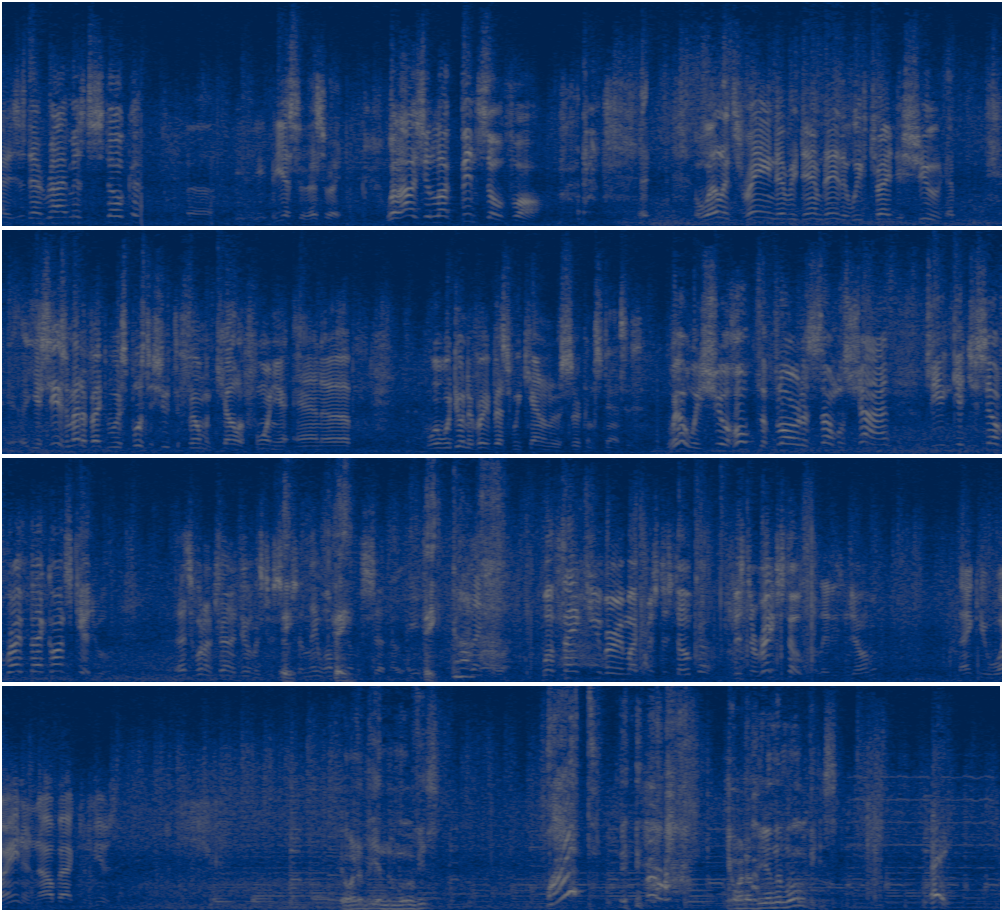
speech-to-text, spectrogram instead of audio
Bike riders. Is that right, Mr. Stoker? Uh, yes, sir, that's right. Well, how's your luck been so far? Well, it's rained every damn day that we've tried to shoot. Uh, you see, as a matter of fact, we were supposed to shoot the film in California, and, uh, well, we're doing the very best we can under the circumstances. Well, we sure hope the Florida sun will shine so you can get yourself right back on schedule. That's what I'm trying to do, Mr. Hey, Simpson. They want hey, me on the set now. hey. Thanks a lot. Well, thank you very much, Mr. Stoker. Mr. Ray Stoker, ladies and gentlemen. Thank you, Wayne, and now back to music. You want to be in the movies? What? You want to be in the movies? Hey,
